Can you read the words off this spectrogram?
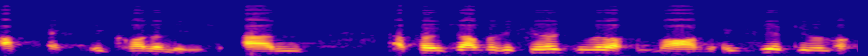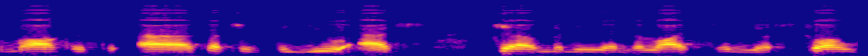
affect economies. Um, uh, for example, if you're a developed market, if you're a developed market uh, such as the U.S., Germany and the likes, and you're strong.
